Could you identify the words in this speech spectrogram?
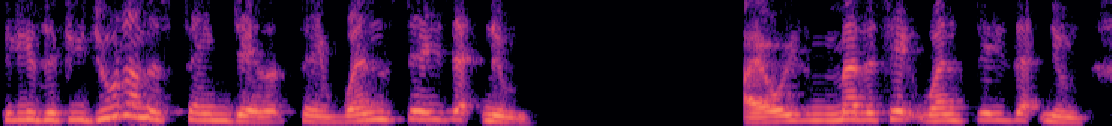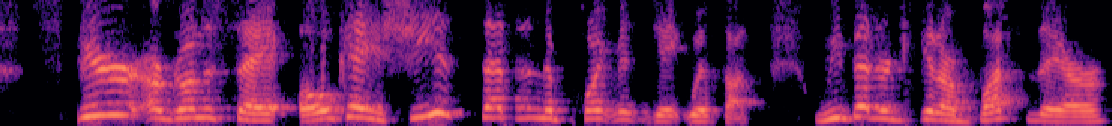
Because if you do it on the same day, let's say Wednesdays at noon, I always meditate Wednesdays at noon. Spirit are going to say, okay, she has set an appointment date with us. We better get our butts there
